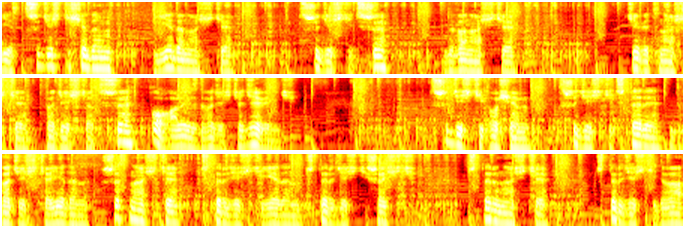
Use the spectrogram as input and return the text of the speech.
Jest 37, 11, 33, 12, 19, 23. O, ale jest 29. 38, 34, 21, 16, 41, 46, 14, 42,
